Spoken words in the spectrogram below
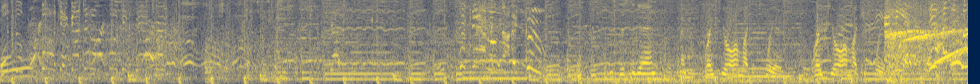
What the fuck? I got that on fucking camera! Sit down, I'm not a dude! Resist again, and I can break your arm like a twig. Break your arm like a twig.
